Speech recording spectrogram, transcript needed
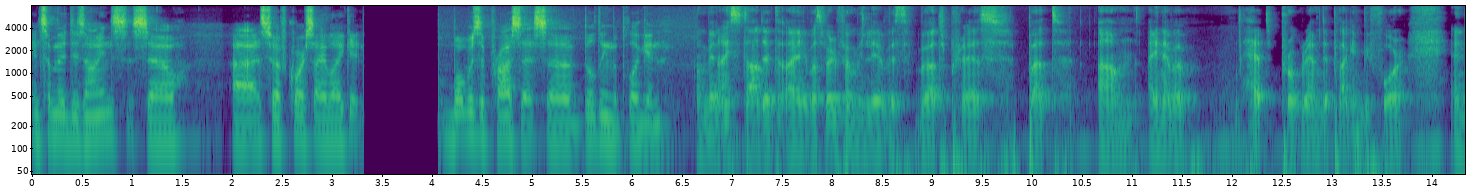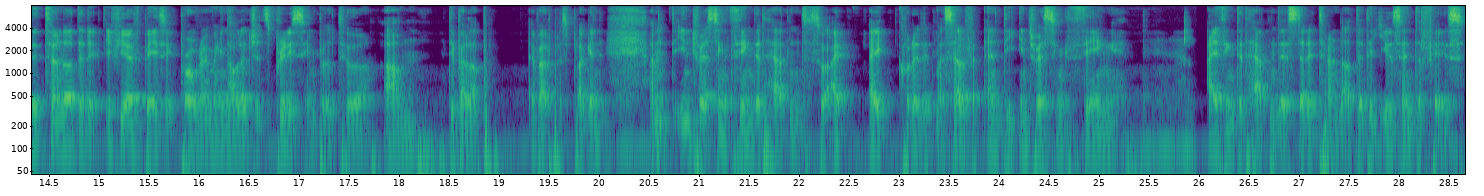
in some of the designs, so uh, so of course I like it. What was the process of building the plugin? When I started, I was very familiar with WordPress, but um, I never had programmed the plugin before. And it turned out that if you have basic programming knowledge, it's pretty simple to um, develop a WordPress plugin. And the interesting thing that happened, so I, I coded it myself, and the interesting thing I think that happened is that it turned out that the user interface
